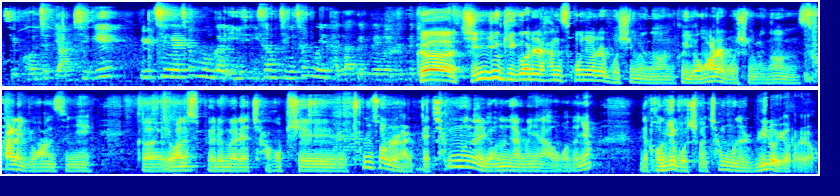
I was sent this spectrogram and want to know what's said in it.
즉 건축 양식이 1층의 창문과 2, 2 3층의 창문이 달랐기 때문에 그렇게 그 진주 귀걸이를 한 소녀를 보시면은 그 영화를 보시면은 스칼렛 요한슨이 그 요하네스 베르멜의 작업실 청소를 할 때 창문을 여는 장면이 나오거든요. 근데 거기에 보시면 창문을 위로 열어요.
